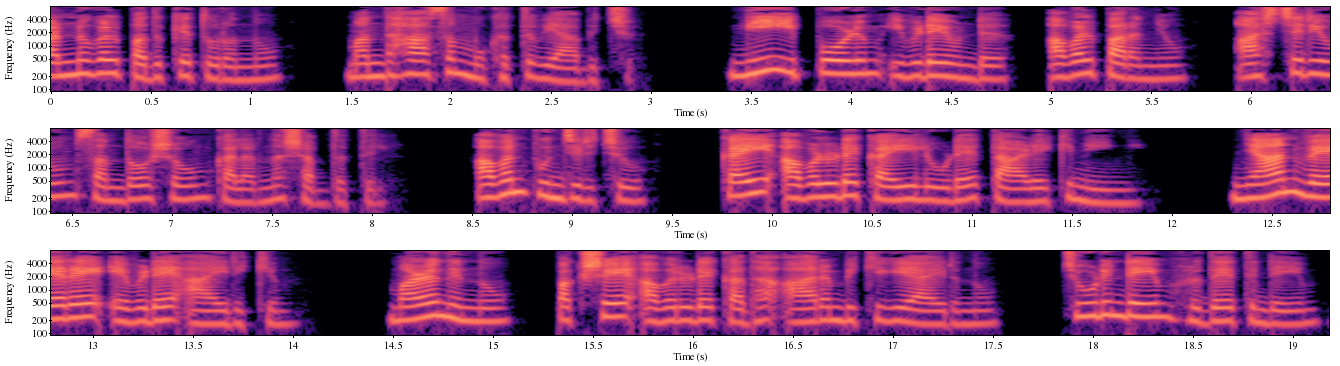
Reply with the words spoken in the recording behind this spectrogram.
കണ്ണുകൾ പതുക്കെ തുറന്നു മന്ദഹാസം മുഖത്ത് വ്യാപിച്ചു. നീ ഇപ്പോഴും ഇവിടെയുണ്ട് അവൾ പറഞ്ഞു ആശ്ചര്യവും സന്തോഷവും കലർന്ന ശബ്ദത്തിൽ. അവൻ പുഞ്ചിരിച്ചു കൈ അവളുടെ കൈയിലൂടെ താഴേക്ക് നീങ്ങി. ഞാൻ വേറെ എവിടെ ആയിരിക്കും? മഴ നിന്നു പക്ഷേ അവരുടെ കഥ ആരംഭിക്കുകയായിരുന്നു ചൂടിന്റെയും ഹൃദയത്തിന്റെയും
